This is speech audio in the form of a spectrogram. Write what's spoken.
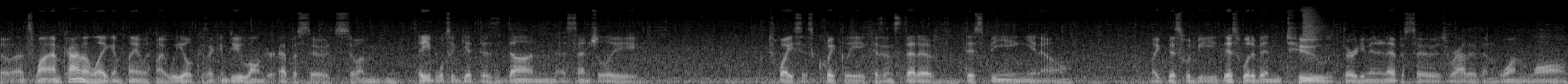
so that's why I'm kind of liking playing with my wheel because I can do longer episodes. So I'm able to get this done essentially twice as quickly because instead of this being, you know, like this would be this would have been two 30 minute episodes rather than one long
